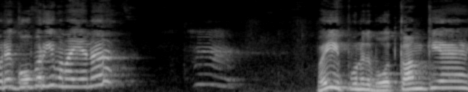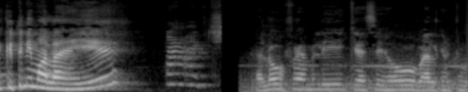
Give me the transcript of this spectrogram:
पूरे गोबर की बनाई है ना? भाई इप्पू ने तो बहुत काम किया है। कितनी माला है ये? हेलो फैमिली कैसे हो? वेलकम टू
